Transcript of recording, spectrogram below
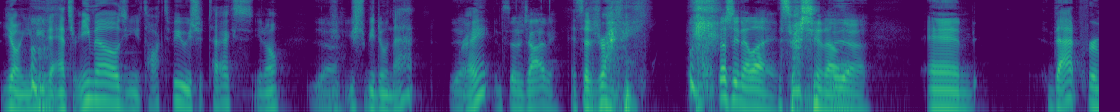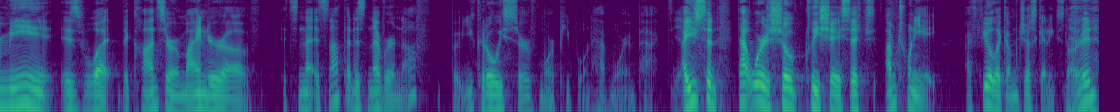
you know, you need to answer emails, you need to talk to people, you should text, you know, yeah. you, you should be doing that yeah. right? Instead of driving, instead of driving, especially in LA. especially in LA. Yeah. And that for me is what the constant reminder of it's not it's not that it's never enough, but you could always serve more people and have more impact. I used to that word is so cliche. Six, I'm 28. I feel like I'm just getting started.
